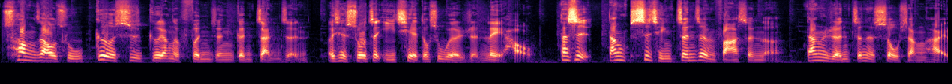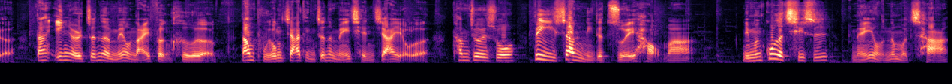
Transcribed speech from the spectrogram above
创造出各式各样的纷争跟战争，而且说这一切都是为了人类好。但是当事情真正发生了，当人真的受伤害了，当婴儿真的没有奶粉喝了，当普通家庭真的没钱加油了，他们就会说：“闭上你的嘴好吗？”你们过得其实没有那么差，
